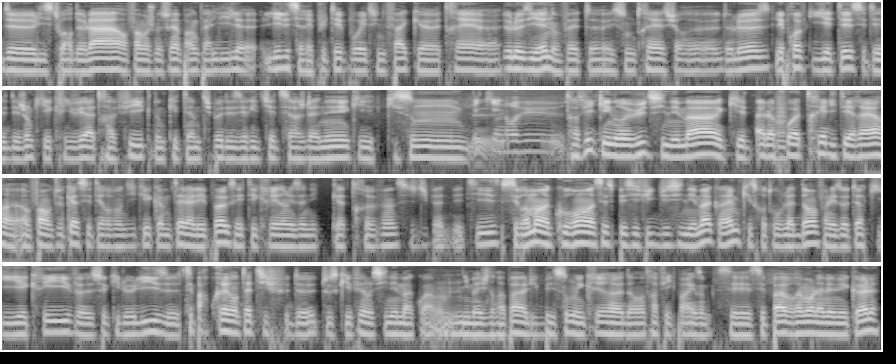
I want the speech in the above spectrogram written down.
de l'histoire de l'art. Enfin, moi, je me souviens par exemple à Lille. Lille, c'est réputé pour être une fac euh, très euh, deleuzienne, en fait. Ils sont très sur Deleuze. Les profs qui y étaient, c'était des gens qui écrivaient à Trafic, donc qui étaient un petit peu des héritiers de Serge Danet, qui, qui sont... Et qui est une revue... Trafic qui est une revue de cinéma qui est à la fois très littéraire, enfin en tout cas c'était revendiqué comme tel à l'époque, ça a été créé dans les années 80 si je dis pas de bêtises. C'est vraiment un courant assez spécifique du cinéma quand même qui se retrouve là-dedans, enfin les auteurs qui y écrivent, euh, ceux qui le lisent, euh, c'est pas représentatif de tout ce qui est fait dans le cinéma quoi. On n'imaginera pas Luc Besson écrire euh, dans Trafic par exemple. C'est pas vraiment la même école.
